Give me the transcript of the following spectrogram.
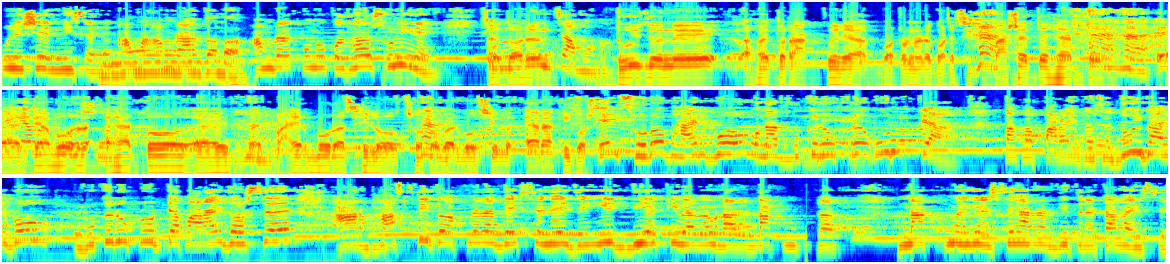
পুলিশের নিচে আমরা আমরা কোনো কথা শুনি নাই। ধরেন দুইজনে হয়তো রাগ করে ঘটনাটা ঘটেছে। বাসায় তো হ্যাঁ তো হ্যাঁ, হ্যাঁ, আমার দেবর হ্যাঁ তো ভাইয়ের বউরা ছিল ছোট ভাইয়ের বউ ছিল এরা কি করছে? এই ছোট ভাইয়ের বউ ওনার বুকের উপরে উঠটা তারপর পাড়াই ধরছে। দুই ভাই বউ বুকের উপরে উঠটা পাড়াই ধরছে। আর ভাস্তি তো আপনারা দেখছেন এই যে ইট দিয়ে কীভাবে ওনার নাক মুখটা নাক মেঘের চেহারার ভিতরে টাহাইছে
